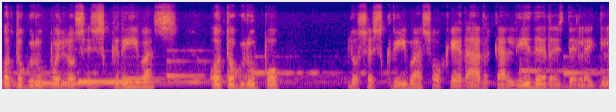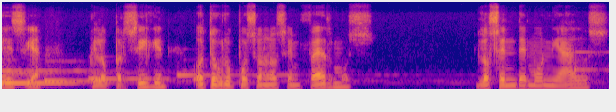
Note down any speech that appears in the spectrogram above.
Otro grupo los escribas. Otro grupo los escribas o jerarcas, líderes de la iglesia que lo persiguen. Otro grupo son los enfermos, los endemoniados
